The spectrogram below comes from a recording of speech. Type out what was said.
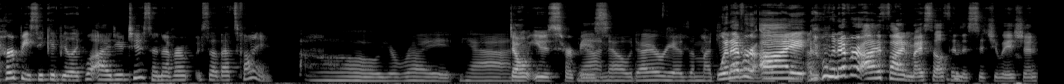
herpes. He could be like, well, I do too. So never. So that's fine. Oh, you're right. Yeah. Don't use Yeah, herpes. no, diarrhea is a much. Whenever I, whenever I find myself in this situation,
